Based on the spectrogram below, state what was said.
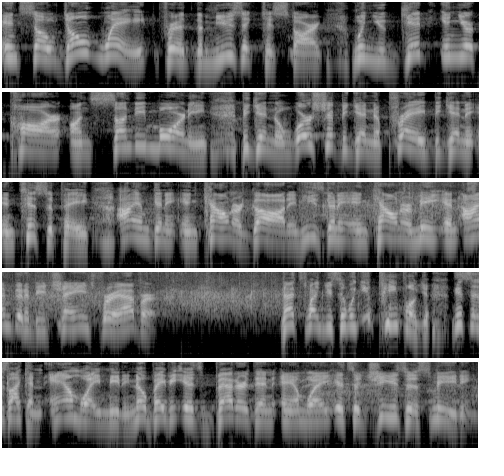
And so don't wait for the music to start. When you get in your car on Sunday morning, begin to worship, begin to pray, begin to anticipate. I am going to encounter God and He's going to encounter me and I'm going to be changed forever. That's why you say, well, you people, this is like an Amway meeting. No, baby, it's better than Amway. It's a Jesus meeting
